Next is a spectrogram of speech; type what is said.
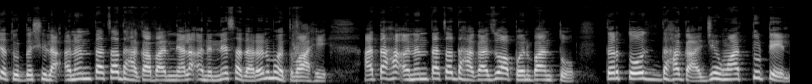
चतुर्दशीला अनंताचा धागा बांधण्याला अनन्यसाधारण महत्त्व आहे. आता हा अनंताचा धागा जो आपण बांधतो तर तो धागा जेव्हा तुटेल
